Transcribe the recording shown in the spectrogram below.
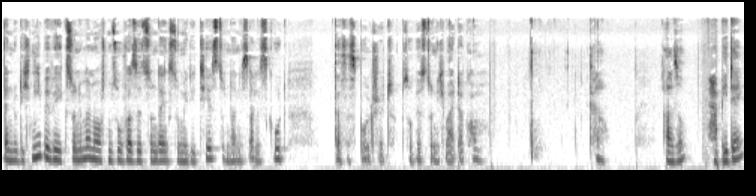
wenn du dich nie bewegst und immer nur auf dem Sofa sitzt und denkst, du meditierst und dann ist alles gut, das ist Bullshit. So wirst du nicht weiterkommen. Genau. Also, happy day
